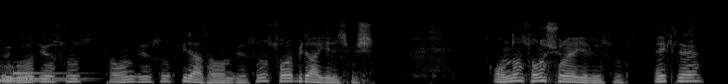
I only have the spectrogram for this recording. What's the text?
Uygula diyorsunuz. Tamam diyorsunuz. Bir daha tamam diyorsunuz. Sonra bir daha gelişmiş. Ondan sonra şuraya geliyorsunuz. Ekle.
